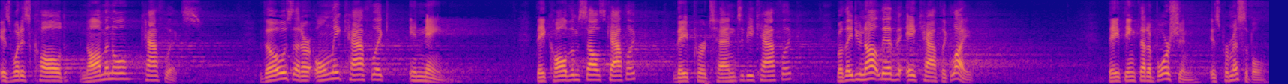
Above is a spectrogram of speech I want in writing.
is what is called nominal Catholics, those that are only Catholic in name. They call themselves Catholic, they pretend to be Catholic, but they do not live a Catholic life. They think that abortion is permissible,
